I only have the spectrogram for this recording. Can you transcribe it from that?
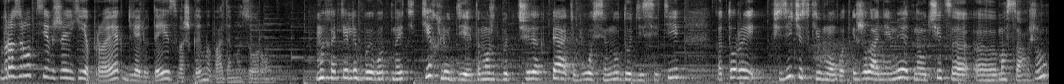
В розробці вже є проект для людей з важкими вадами зору. Мы хотели бы вот найти тех людей, это может быть человек 5-8, ну до 10, которые физически могут и желание имеют научиться э, массажу.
